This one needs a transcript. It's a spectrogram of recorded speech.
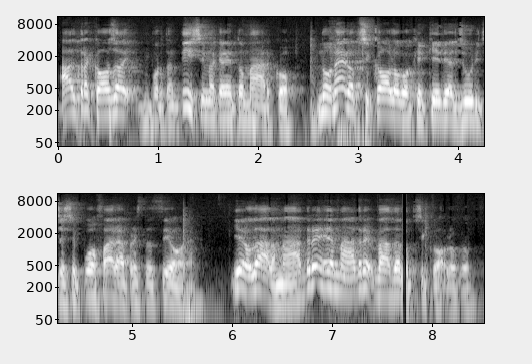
Altra cosa importantissima che ha detto Marco, non è lo psicologo che chiede al giudice se può fare la prestazione, glielo dà la madre e la madre va dallo psicologo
